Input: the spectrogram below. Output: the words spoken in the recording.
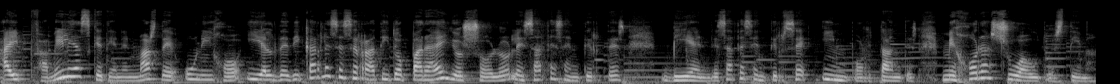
Hay familias que tienen más de un hijo y el dedicarles ese ratito para ellos solo les hace sentirse bien, les hace sentirse importantes, mejora su autoestima.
